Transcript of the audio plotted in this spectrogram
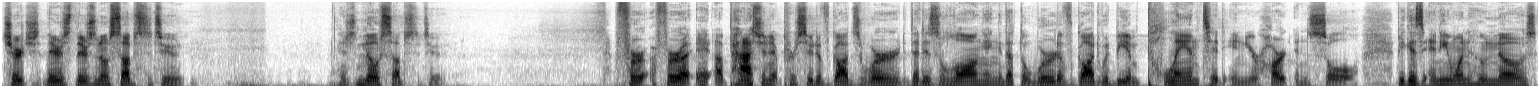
Church, there's there's no substitute. There's no substitute for, for a, a passionate pursuit of God's word that is longing that the word of God would be implanted in your heart and soul. Because anyone who knows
